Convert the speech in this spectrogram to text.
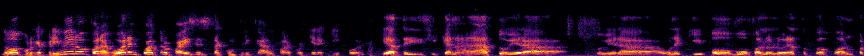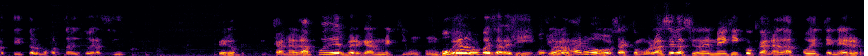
No, porque primero para jugar en cuatro países está complicado para cualquier equipo. ¿eh? Fíjate, y si Canadá tuviera, tuviera un equipo, Búfalo le hubiera tocado jugar un partido, a lo mejor también tuviera cinco. Pero Canadá puede albergar un equipo, un, un Búfalo, juego. pues a veces sí, claro, o sea, como lo hace la Ciudad de México, Canadá puede tener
